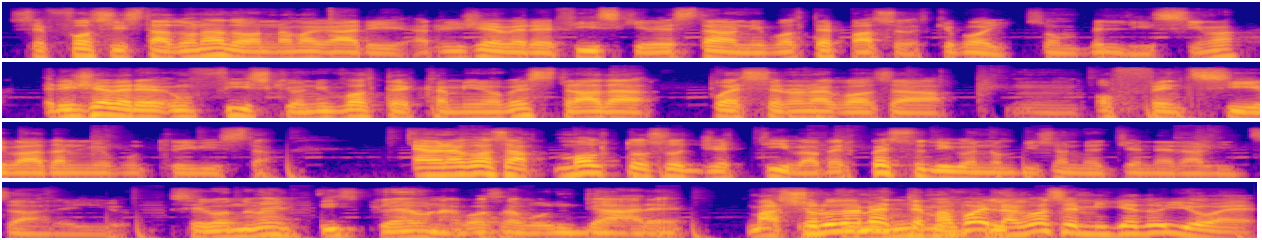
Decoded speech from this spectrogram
se fossi stata una donna magari a ricevere fischi per strada ogni volta che passo, perché poi sono bellissima, ricevere un fischio ogni volta che cammino per strada può essere una cosa mh, offensiva dal mio punto di vista. È una cosa molto soggettiva, per questo dico che non bisogna generalizzare io. Secondo me il fischio è una cosa volgare. Ma assolutamente, ma poi la cosa che mi chiedo io è,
